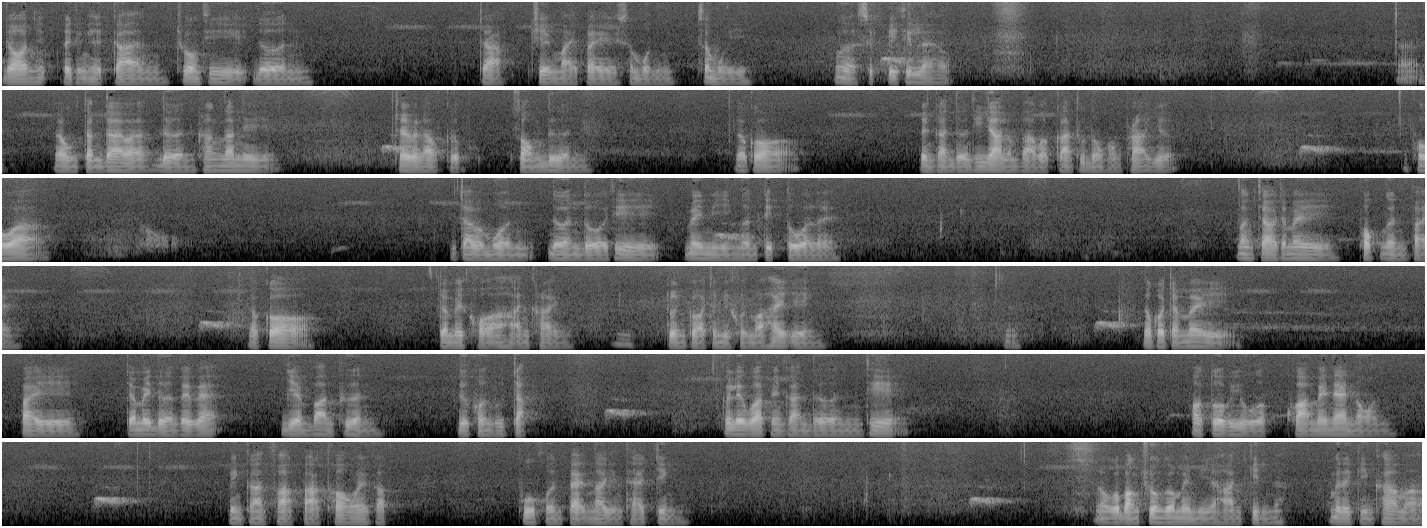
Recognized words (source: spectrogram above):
ย้อนไปถึงเหตุการณ์ช่วงที่เดิน จากเชียงใหม่ไปสมุนสมุย เมื่อสิบปีที่แล้ว เราจำได้ว่าเดินครั้งนั้นนี่ ใช้เวลาเกือบสองเดือน แล้วก็เป็นการเดินที่ยากลำบากกว่าการทุดงของพระเยอะ เพราะว่า จาประมวลเดินโดยที่ไม่มีเงินติดตัวเลยบางเจ้าจะไม่พกเงินไป แล้วก็จะไม่ขออาหารใคร จนกว่าจะมีคนมาให้เอง แล้วก็จะไม่ไปจะไม่เดินไปแวะ เยี่ยมบ้านเพื่อน หรือคนรู้จัก ก็เรียกว่าเป็นการเดินที่ เอาตัวไปอยู่กับความไม่แน่นอน เป็นการฝากปากท้องไว้กับ ผู้คนแปลกหน้าอย่างแท้จริง เราก็บางช่วงก็ไม่มีอาหารกินนะ ไม่ได้กินข้าวมา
